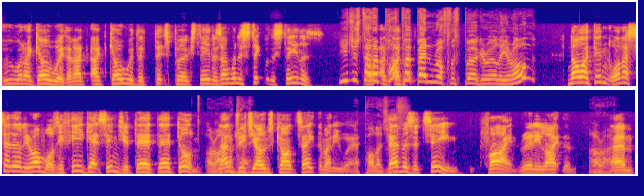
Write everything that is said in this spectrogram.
who would I go with? And I'd, I'd go with the Pittsburgh Steelers. I'm going to stick with the Steelers. You just had a I- pop I- at Ben Roethlisberger earlier on. No, I didn't. What I said earlier on was if he gets injured, they're they're done. All right, Landry okay. Jones can't take them anywhere. Apologies. Them as a team, fine. Really like them. All right. Um,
